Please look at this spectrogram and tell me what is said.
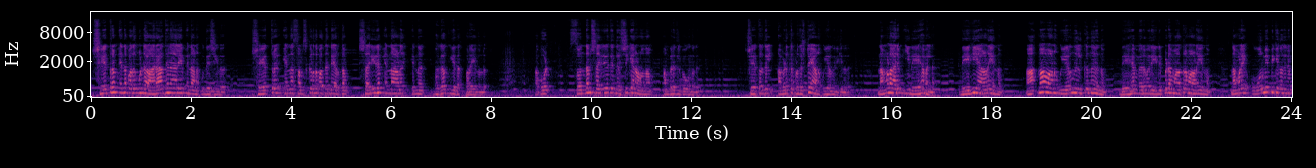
ക്ഷേത്രം എന്ന പദം കൊണ്ട് ആരാധനാലയം എന്നാണ് ഉദ്ദേശിക്കുന്നത്. ക്ഷേത്ര എന്ന സംസ്കൃത പദത്തിന്റെ അർത്ഥം ശരീരം എന്നാണ് എന്ന് ഭഗവത്ഗീത പറയുന്നുണ്ട്. അപ്പോൾ സ്വന്തം ശരീരത്തെ ദർശിക്കാനാണോ നാം അമ്പലത്തിൽ പോകുന്നത്? ക്ഷേത്രത്തിൽ അവിടുത്തെ പ്രതിഷ്ഠയാണ് ഉയർന്നിരിക്കുന്നത്. നമ്മളാരും ഈ ദേഹമല്ല. ദേഹിയാണ് എന്നും ആത്മാവാണ് ഉയർന്നു നിൽക്കുന്നതെന്നും ദേഹം വെറും ഒരു ഇരിപ്പിടം മാത്രമാണ് എന്നും നമ്മളെ ഓർമ്മിപ്പിക്കുന്നതിനും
